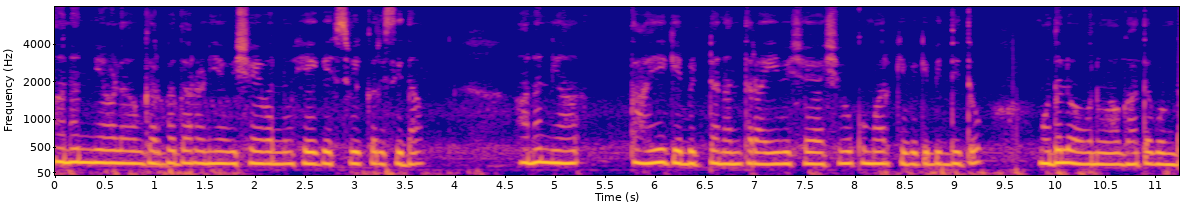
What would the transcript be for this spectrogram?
ಅನನ್ಯಾಳ ಗರ್ಭಧಾರಣೆಯ ವಿಷಯವನ್ನು ಹೇಗೆ ಸ್ವೀಕರಿಸಿದ? ಅನನ್ಯ ತಾಯಿಗೆ ಬಿಟ್ಟ ನಂತರ ಈ ವಿಷಯ ಶಿವಕುಮಾರ್ ಕಿವಿಗೆ ಬಿದ್ದಿತು. ಮೊದಲು ಅವನು ಆಘಾತಗೊಂಡ.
